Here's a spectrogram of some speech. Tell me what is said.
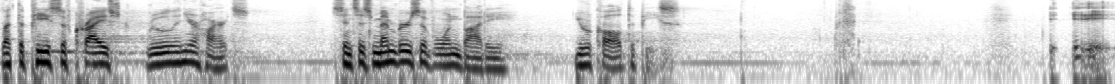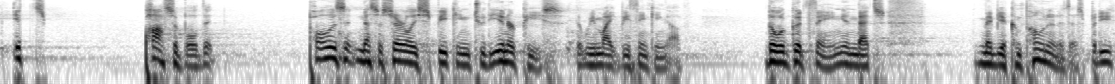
Let the peace of Christ rule in your hearts, since as members of one body, you are called to peace. It's possible that Paul isn't necessarily speaking to the inner peace that we might be thinking of, though a good thing, and that's maybe a component of this, but he,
